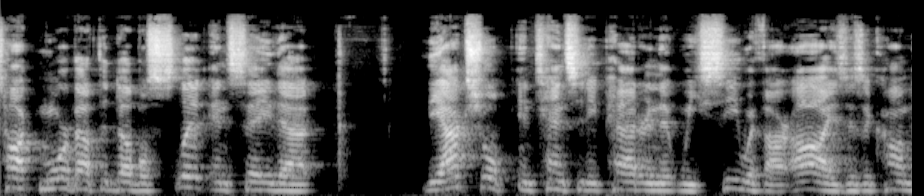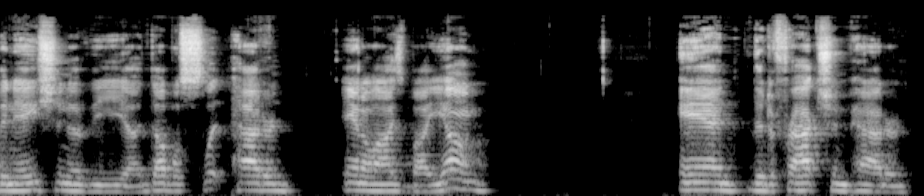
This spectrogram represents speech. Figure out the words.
talk more about the double slit and say that the actual intensity pattern that we see with our eyes is a combination of the uh, double slit pattern analyzed by Young and the diffraction pattern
